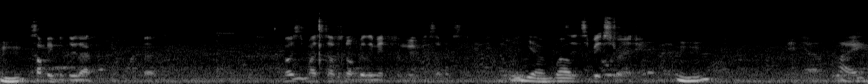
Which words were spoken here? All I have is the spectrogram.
Mhm. Some people do that, but most of my stuff's not really meant for movies, obviously. Yeah, well, It's a bit strange. hmm Hi,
